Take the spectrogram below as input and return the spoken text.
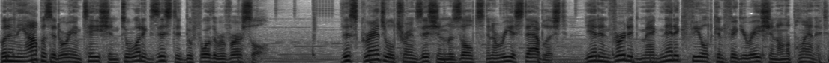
but in the opposite orientation to what existed before the reversal. This gradual transition results in a re-established, yet inverted magnetic field configuration on the planet.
